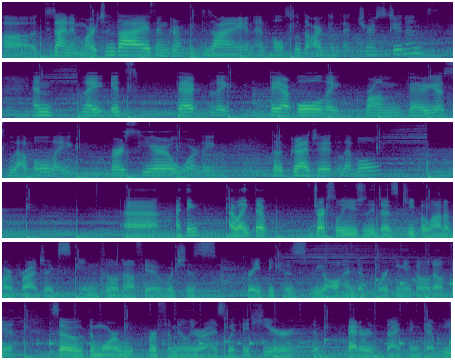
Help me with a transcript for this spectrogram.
uh, design and merchandise and graphic design and also the architecture students. And like it's like they are all like from various level like first year or like the graduate level. Uh, I think I like that Drexel usually does keep a lot of our projects in Philadelphia, which is great because we all end up working in Philadelphia. So the more we're familiarized with it here, the better I think that we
